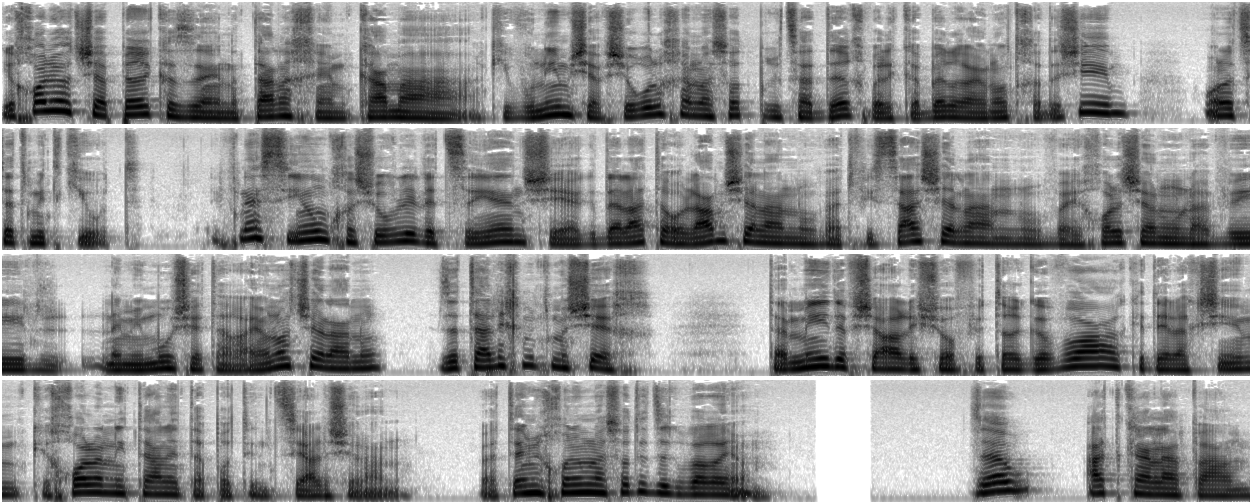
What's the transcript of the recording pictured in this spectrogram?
יכול להיות שהפרק הזה נתן לכם כמה כיוונים שיאפשרו לכם לעשות פריצת דרך ולקבל רעיונות חדשים או לצאת מתקיעות. לפני סיום חשוב לי לציין שהגדלת העולם שלנו והתפיסה שלנו והיכולת שלנו להביא למימוש את הרעיונות שלנו זה תהליך מתמשך. תמיד אפשר לשאוף יותר גבוה כדי להגשים ככל הניתן את הפוטנציאל שלנו, ואתם יכולים לעשות את זה כבר היום. זהו, עד כאן להפעם.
